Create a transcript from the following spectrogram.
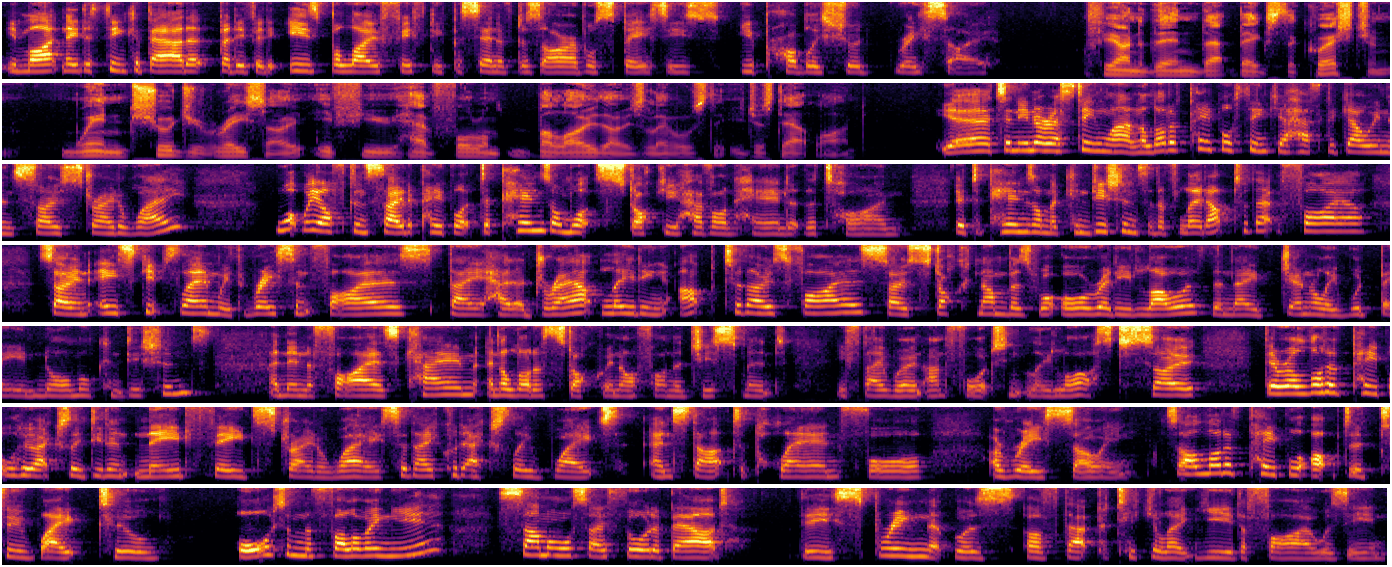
you might need to think about it, but if it is below 50% of desirable species, you probably should resow. Fiona, then that begs the question when should you resow if you have fallen below those levels that you just outlined? Yeah, it's an interesting one. A lot of people think you have to go in and sow straight away. What we often say to people, it depends on what stock you have on hand at the time. It depends on the conditions that have led up to that fire. So in East Gippsland with recent fires, they had a drought leading up to those fires, so stock numbers were already lower than they generally would be in normal conditions. And then the fires came and a lot of stock went off on agistment if they weren't unfortunately lost. So there are a lot of people who actually didn't need feed straight away, so they could actually wait and start to plan for a resowing. So a lot of people opted to wait till autumn the following year some also thought about the spring that was of that particular year the fire was in.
